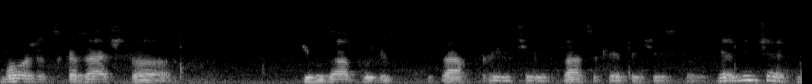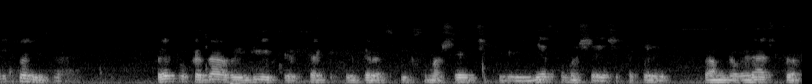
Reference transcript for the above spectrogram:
может сказать, что Геула будет завтра или через 20 лет или через 100 лет. Ни один человек, никто не знает. Поэтому, когда вы видите всяких городских сумасшедших или не сумасшедших, которые вам говорят, что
